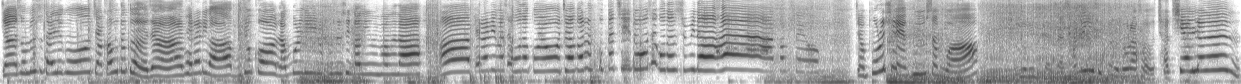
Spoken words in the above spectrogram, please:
자 솔루스 달리고 자 카운다크 자 페라리가 무조건 람보르기니를 휴일성과 이율입니다. 자, 360도로 돌아서 처치하려는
